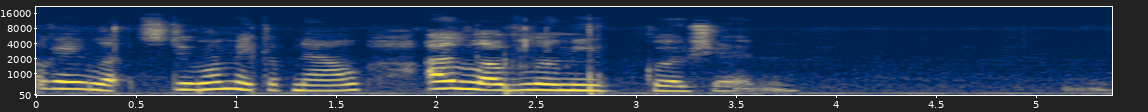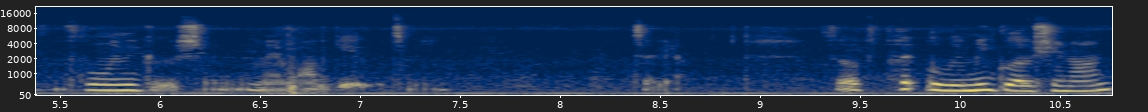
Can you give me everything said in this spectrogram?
Okay, let's do our makeup now. I love Lumi Glotion. Lumi Glotion. My mom gave it to me. So, yeah. So, let's put Lumi Glotion on.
